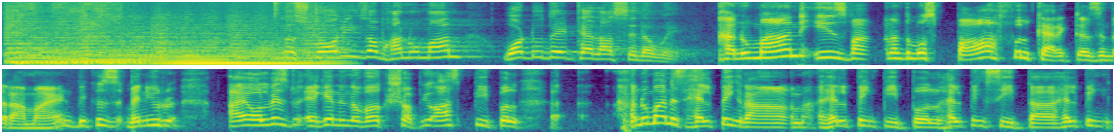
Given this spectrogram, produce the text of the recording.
The stories of Hanuman, what do they tell us in a way? Hanuman is one of the most powerful characters in the Ramayana because when you, I always do, again in a workshop, you ask people, Hanuman is helping Ram, helping people, helping Sita, helping.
